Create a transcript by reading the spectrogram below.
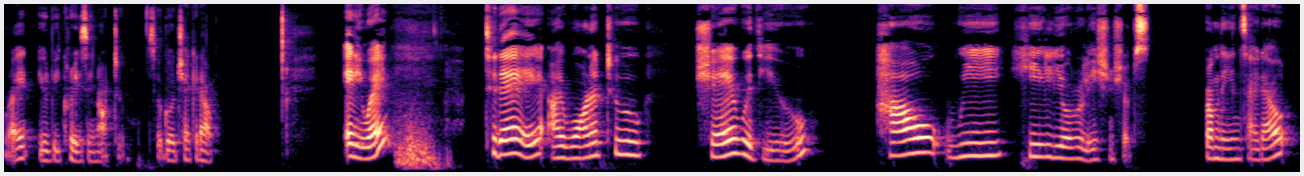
right? You'd be crazy not to. So go check it out. Anyway, today I wanted to share with you how we heal your relationships from the inside out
